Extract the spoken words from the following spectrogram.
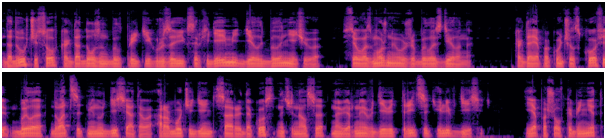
До двух часов, когда должен был прийти грузовик с орхидеями, делать было нечего. Все возможное уже было сделано. Когда я покончил с кофе, было 20 минут десятого, а рабочий день Сары Дакос начинался, наверное, в 9.30 или в 10. Я пошел в кабинет,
